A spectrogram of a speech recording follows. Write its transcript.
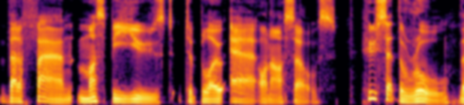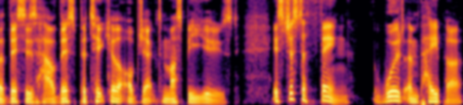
that a fan must be used to blow air on ourselves? Who set the rule that this is how this particular object must be used? It's just a thing wood and paper,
